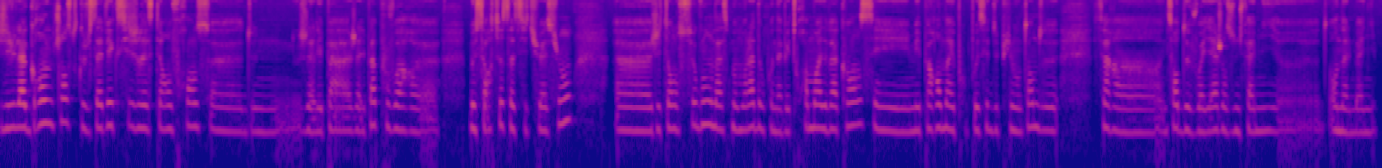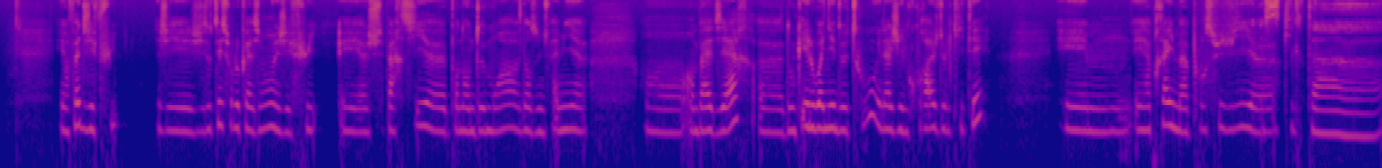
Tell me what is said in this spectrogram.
j'ai eu la grande chance parce que je savais que si je restais en France, euh, j'allais pas, j'allais pas pouvoir euh, me sortir de cette situation. Euh, j'étais en seconde à ce moment-là, donc on avait trois mois de vacances et mes parents m'avaient proposé depuis longtemps de faire une sorte de voyage dans une famille en Allemagne. Et en fait, j'ai fui. J'ai sauté sur l'occasion et j'ai fui. Et je suis partie pendant deux mois dans une famille en, en Bavière, donc éloignée de tout. Et là, j'ai eu le courage de le quitter. Et, et, après, il m'a poursuivi. Euh, qu'il t'a.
